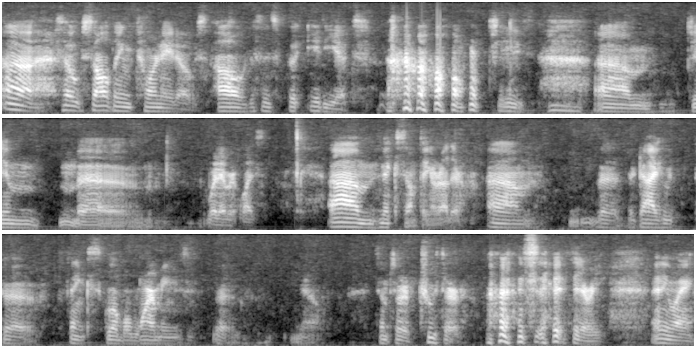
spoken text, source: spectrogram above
uh, so solving tornadoes. Oh, this is the idiot. oh, jeez. Um, Jim, uh, whatever it was. Um, mix something or other. Um, the the guy who thinks global warming is, uh, you know, some sort of truther theory. Anyway,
